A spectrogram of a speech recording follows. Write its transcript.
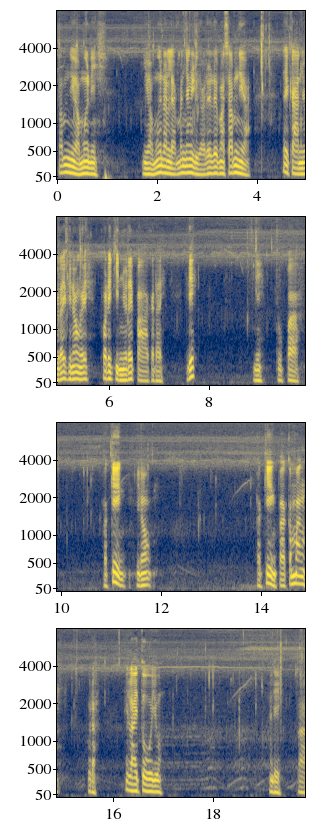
ซ้ำเหยื่อมือนี่เหยื่อมือนั่นแหละมันยังเหลือเลยเลยมาซ้ำเหยื่อได้การอยู่ได้พี่น้องเอ้ยพอได้กินอยู่ได้ปลาก็ได้ดินี่ตัวปลาปลาเก้งพี่น้องปลาเก้งปลากระมังกูดะให้ลายตัวอยู่อันนี้ปลา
